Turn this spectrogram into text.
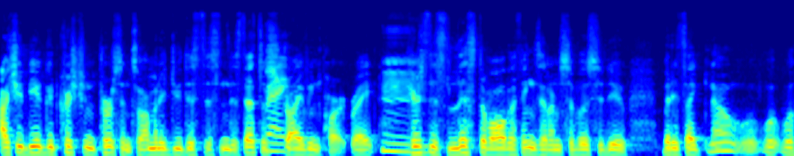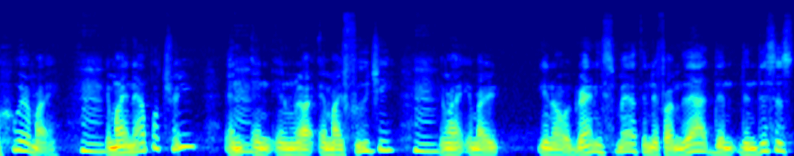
I should be a good Christian person, so I'm going to do this, this, and this. That's a Right. Hmm. striving part, right? Here's this list of all the things that I'm supposed to do. But it's like, no, well, well who am I? Hmm. Am I an apple tree? And, and, and am, I, am I Fuji? Hmm. Am I, am I, you know, a Granny Smith? And if I'm that, then, then this, is,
